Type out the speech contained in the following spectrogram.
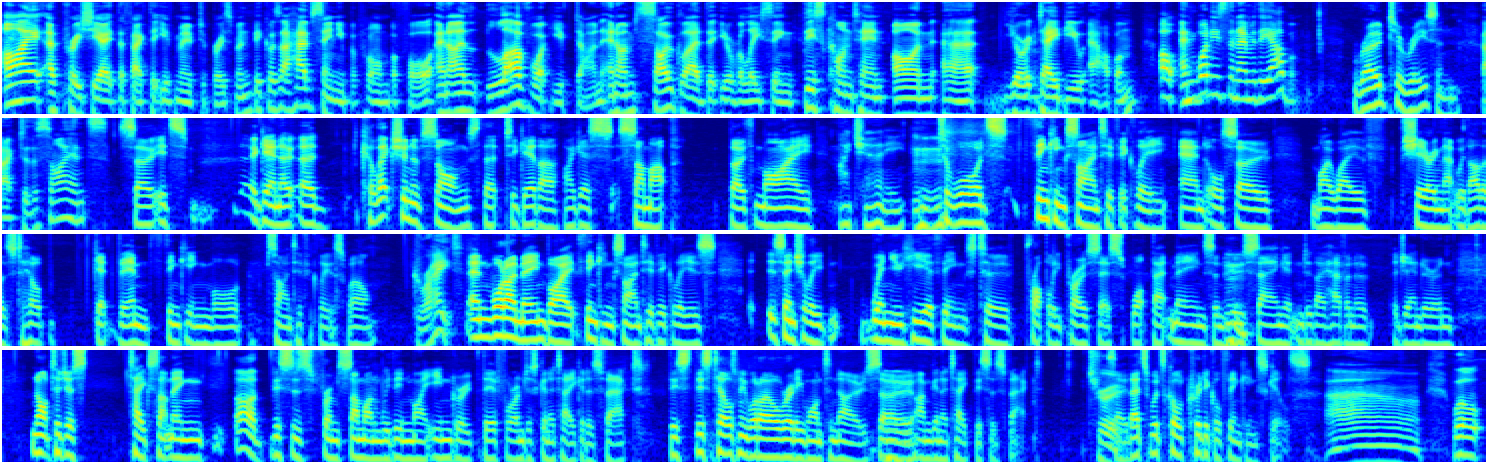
I appreciate the fact that you've moved to Brisbane because I have seen you perform before and I love what you've done. And I'm so glad that you're releasing this content on uh, your debut album. Oh, and what is the name of the album? Road to Reason. Back to the Science. So it's again a, a collection of songs that together, I guess, sum up both my my journey Mhm. towards thinking scientifically and also my way of sharing that with others to help get them thinking more scientifically as well. Great. And what I mean by thinking scientifically is essentially when you hear things to properly process what that means and Mm. who's saying it and do they have an a- agenda and not to just take something oh this is from someone within my in group therefore I'm just going to take it as fact. This this tells me what I already want to know so Mm. I'm going to take this as fact. True. So that's what's called critical thinking skills. Oh. Well,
